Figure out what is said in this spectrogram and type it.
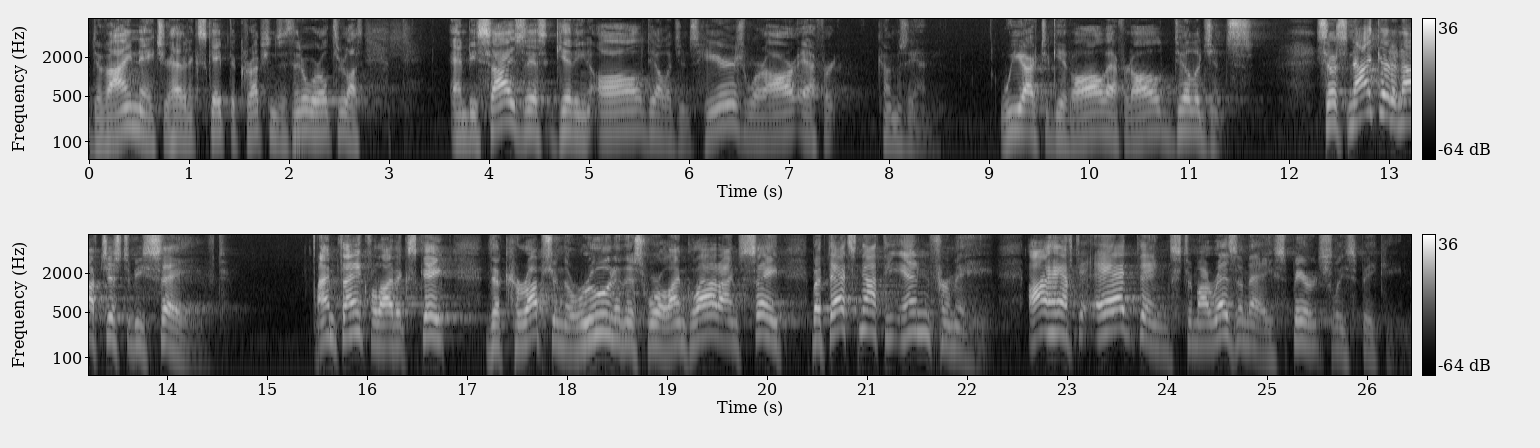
divine nature, having escaped the corruptions of the world through lust. And besides this, giving all diligence. Here's where our effort comes in. We are to give all effort, all diligence. So it's not good enough just to be saved. I'm thankful I've escaped the corruption, the ruin of this world. I'm glad I'm saved, but that's not the end for me. I have to add things to my resume, spiritually speaking.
